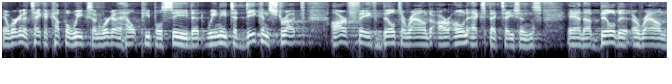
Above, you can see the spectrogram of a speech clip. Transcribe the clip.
And we're going to take a couple weeks and we're going to help people see that we need to deconstruct our faith built around our own expectations and uh, build it around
